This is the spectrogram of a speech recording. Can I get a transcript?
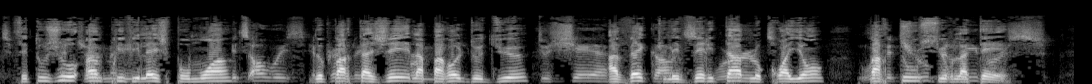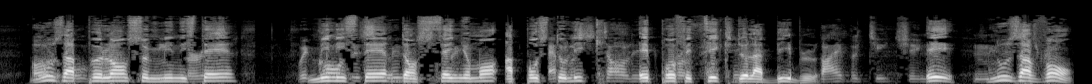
C'est toujours un privilège pour moi de partager la parole de Dieu avec les véritables croyants partout sur la terre. Nous appelons ce ministère ministère d'enseignement apostolique et prophétique de la Bible. Et nous avons,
